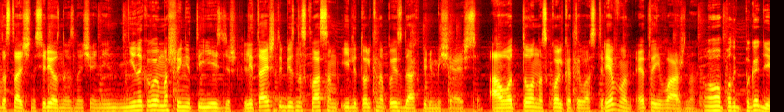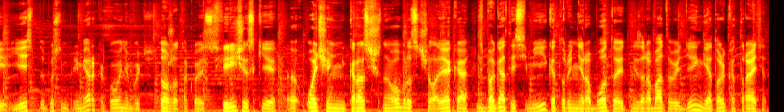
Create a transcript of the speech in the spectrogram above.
достаточно серьезное значение. Ни на какой машине ты ездишь. Летаешь ты бизнес-классом или только на поездах перемещаешься. А вот то, насколько ты востребован, это и важно. О, под- погоди, есть, допустим, пример какого-нибудь тоже такой сферический, э, очень красочный образ человека из богатой семьи, который не работает, не зарабатывает деньги, а только тратит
